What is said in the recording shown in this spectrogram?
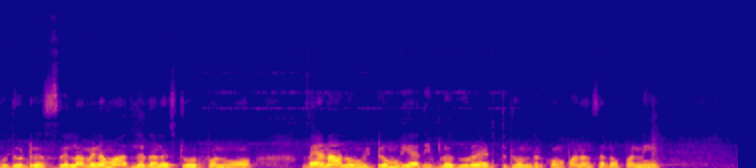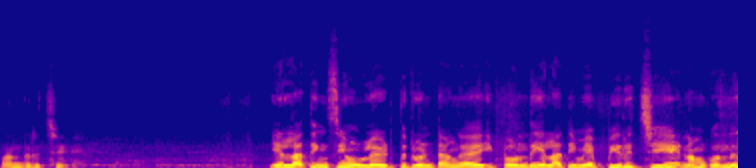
புது ட்ரெஸ் எல்லாமே நம்ம அதில் தானே ஸ்டோர் பண்ணுவோம். வேணானும் விட்டுற முடியாது. இவ்வளோ தூரம் எடுத்துகிட்டு வந்திருக்கோம். பணம் செலவு பண்ணி வந்துருச்சு. எல்லா திங்ஸையும் உள்ளே எடுத்துகிட்டு வந்துட்டாங்க. இப்போ வந்து எல்லாத்தையுமே பிரித்து நமக்கு வந்து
